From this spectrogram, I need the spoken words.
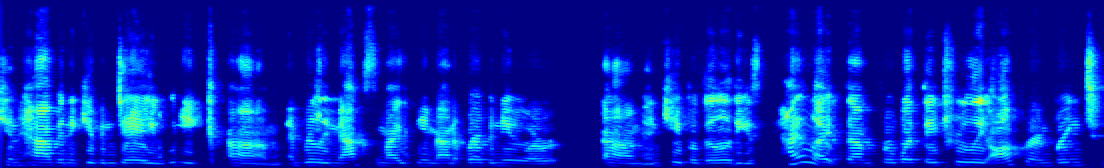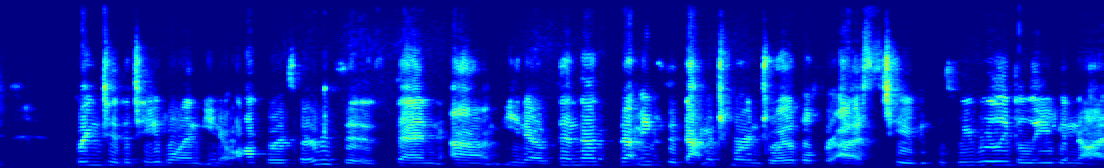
can have in a given day week um, and really maximize the amount of revenue or um, and capabilities highlight them for what they truly offer and bring to bring to the table and you know offer services then um, you know then that that makes it that much more enjoyable for us too because we really believe in not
